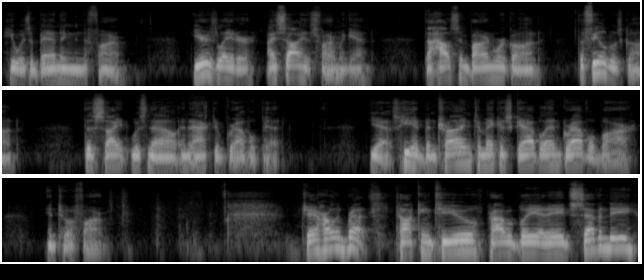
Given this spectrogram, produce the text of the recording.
he was abandoning the farm. Years later, I saw his farm again. The house and barn were gone. The field was gone. The site was now an active gravel pit. Yes, he had been trying to make a Scabland gravel bar into a farm. J. Harlan Bretz talking to you probably at age 70,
